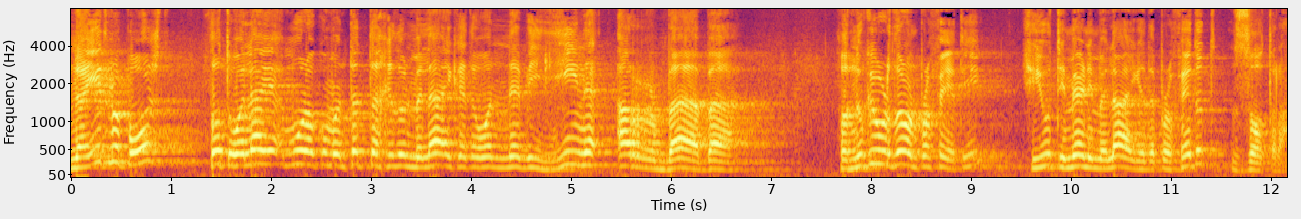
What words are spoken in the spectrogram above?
Në ajetin më poshtë, thotë ue la jemurekum en tettekhidhul melaikete uen nebijine erbaba. Thotë nuk i urdhëron profeti, që ju t'i merrni melaiket dhe profetët zotra.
